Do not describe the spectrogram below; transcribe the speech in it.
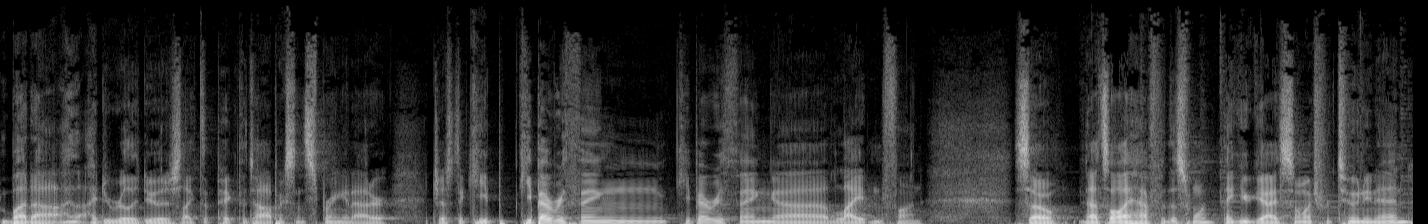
But uh, I, I, do really do just like to pick the topics and spring it at her just to keep keep everything keep everything uh, light and fun. So that's all i have for this one. Thank you guys so much for tuning in.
